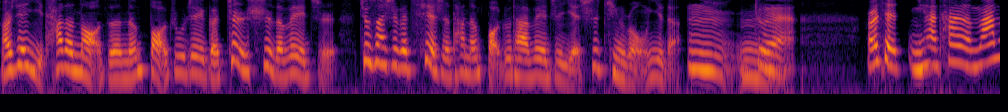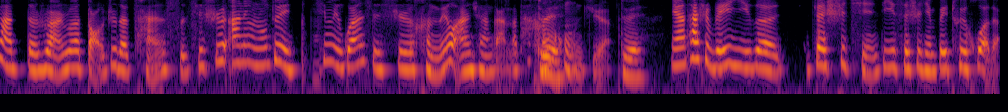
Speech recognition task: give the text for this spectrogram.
而且以他的脑子能保住这个正室的位置，就算是个妾室，他能保住他的位置也是挺容易的。嗯嗯对。而且你看，她的妈妈的软弱导致的惨死，其实安陵容对亲密关系是很没有安全感的，她很恐惧。对，你看，她是唯一一个在侍寝第一次侍寝被退货的，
